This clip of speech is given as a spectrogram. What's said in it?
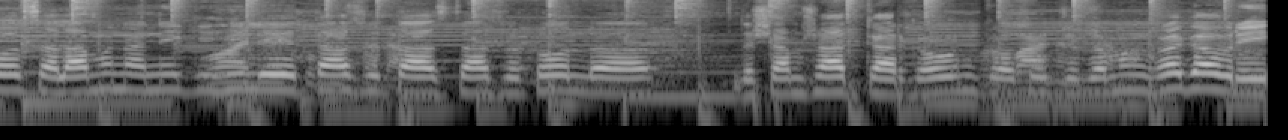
خو سلامونه نیکی هیله تاسو ته تاسو ټول د شمشاد کارکونکو څو چې زمونږ غږ اوري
